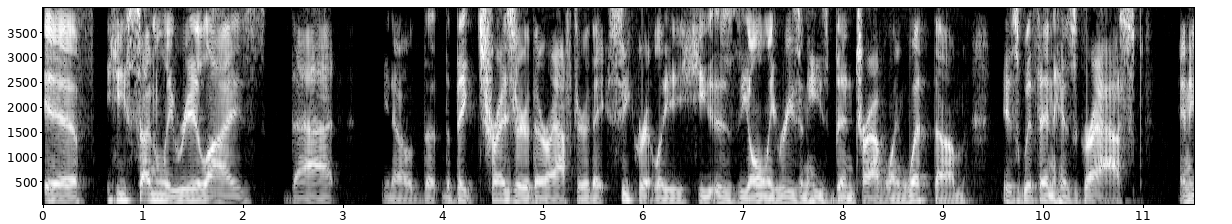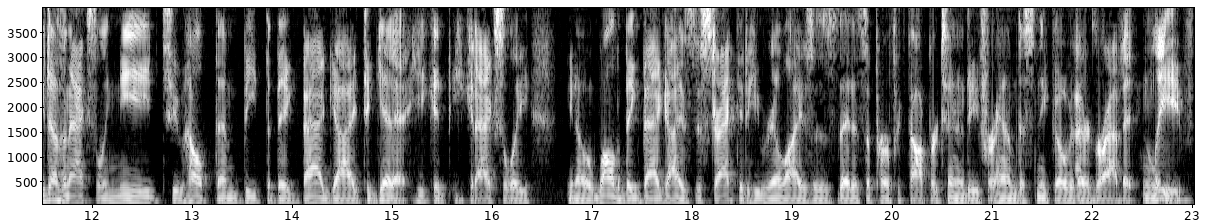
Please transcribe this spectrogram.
if he suddenly realized that you know the the big treasure they're after that secretly he is the only reason he's been traveling with them is within his grasp and he doesn't actually need to help them beat the big bad guy to get it. He could he could actually, you know, while the big bad guy is distracted, he realizes that it's a perfect opportunity for him to sneak over there, grab it, and leave.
